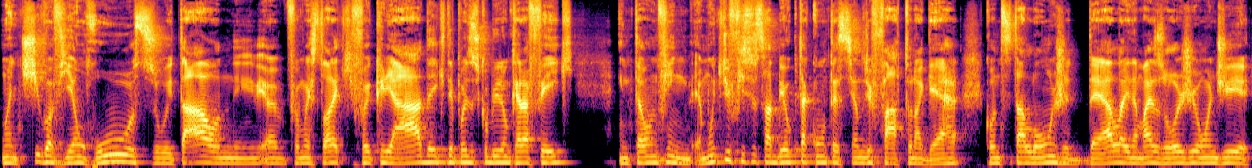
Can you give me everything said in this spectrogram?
um antigo avião russo e tal. E é, foi uma história que foi criada e que depois descobriram que era fake. Então, enfim, é muito difícil saber o que está acontecendo de fato na guerra quando você está longe dela, ainda mais hoje, onde,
